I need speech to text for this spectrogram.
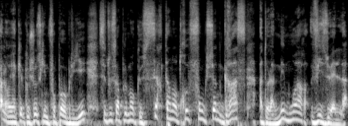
Alors il y a quelque chose qu'il ne faut pas oublier, c'est tout simplement que certains d'entre eux fonctionnent grâce à de la mémoire visuelle.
